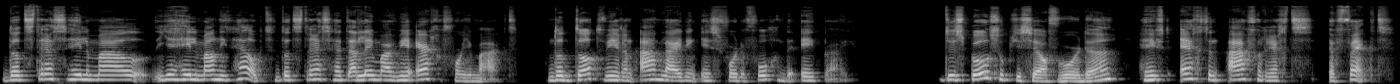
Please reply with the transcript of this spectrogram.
Dat stress helemaal, je helemaal niet helpt. Dat stress het alleen maar weer erger voor je maakt. Omdat dat weer een aanleiding is voor de volgende eetbui. Dus boos op jezelf worden heeft echt een averechts effect.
